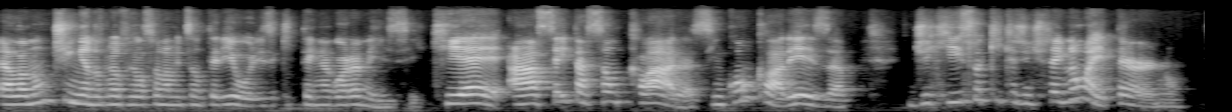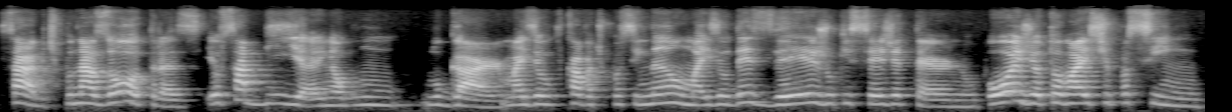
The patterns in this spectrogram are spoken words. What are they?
ela não tinha nos meus relacionamentos anteriores e que tem agora nesse, que é a aceitação clara, assim, com clareza, de que isso aqui que a gente tem não é eterno, sabe? Tipo, nas outras, eu sabia em algum lugar, mas eu ficava tipo assim, não, mas eu desejo que seja eterno. Hoje eu tô mais tipo assim,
